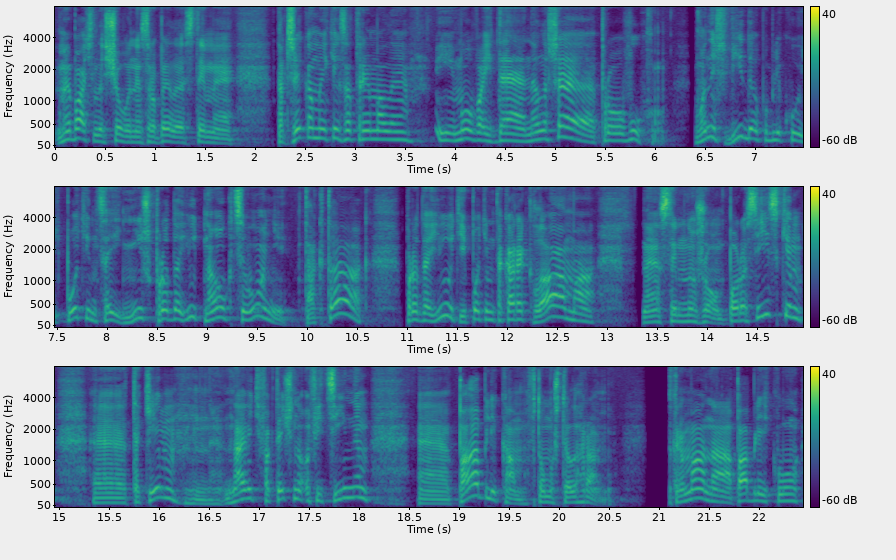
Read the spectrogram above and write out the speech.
ми бачили, що вони зробили з тими таджиками, яких затримали, і мова йде не лише про вухо. Вони ж відео публікують, потім цей ніж продають на аукціоні. Так, так, продають, і потім така реклама е, з цим ножом. По російським е, таким навіть фактично офіційним е, паблікам в тому ж телеграмі. Зокрема, на пабліку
